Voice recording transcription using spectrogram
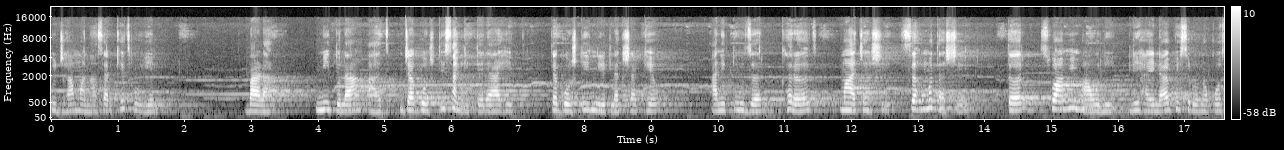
तुझ्या मनासारखेच होईल. बाळा मी तुला आज ज्या गोष्टी सांगितलेल्या आहेत त्या गोष्टी नीट लक्षात ठेव. आणि तू जर खरंच माझ्याशी सहमत असेल तर स्वामी माऊली लिहायला विसरू नकोस.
